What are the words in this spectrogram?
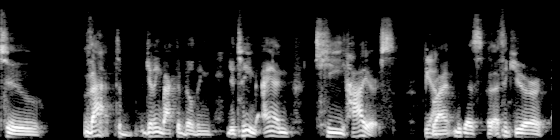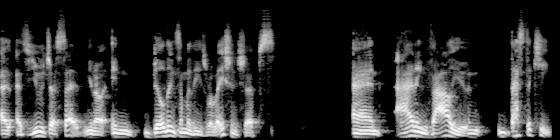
to that, to getting back to building your team and key hires yeah. right? Because I think you're, as you just said, you know, in building some of these relationships and adding value, and that's the key,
